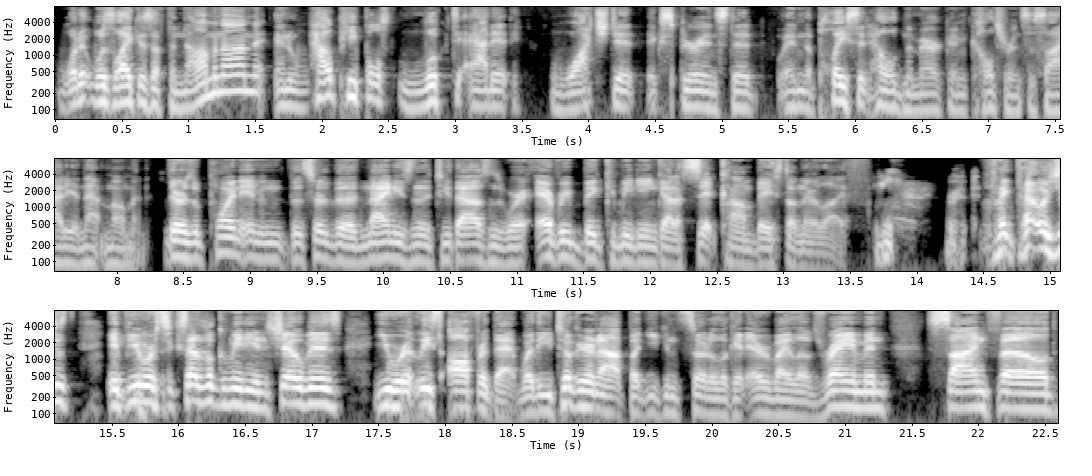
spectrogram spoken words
what it was like as a phenomenon and how people looked at it, watched it, experienced it, and the place it held in American culture and society in that moment. there was a point in the sort of the '90s and the 2000s where every big comedian got a sitcom based on their life. Right. Like that was just if you were a successful comedian in showbiz, you were at least offered that, whether you took it or not. But you can sort of look at Everybody Loves Raymond, Seinfeld,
